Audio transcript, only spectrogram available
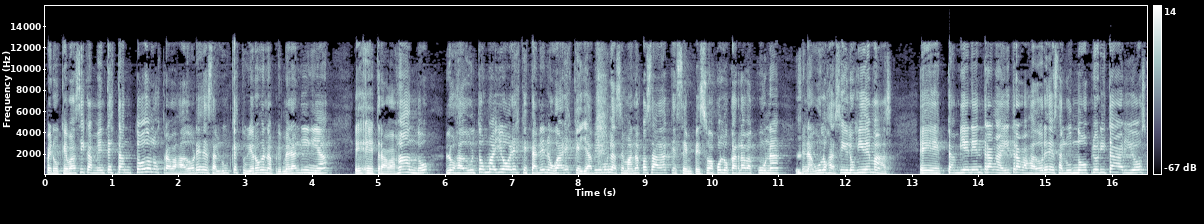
pero que básicamente están todos los trabajadores de salud que estuvieron en la primera línea eh, eh, trabajando, los adultos mayores que están en hogares que ya vimos la semana pasada que se empezó a colocar la vacuna en algunos asilos y demás. Eh, también entran ahí trabajadores de salud no prioritarios,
